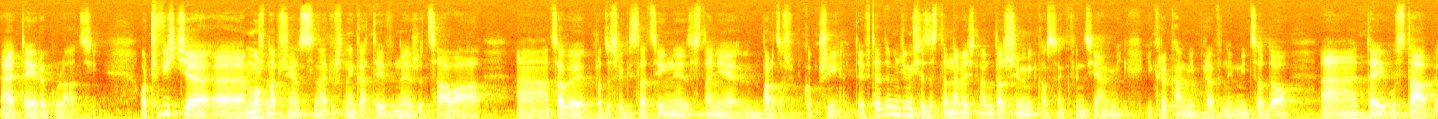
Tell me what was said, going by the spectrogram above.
e, tej regulacji. Oczywiście e, można przyjąć scenariusz negatywny, że cała cały proces legislacyjny zostanie bardzo szybko przyjęty. Wtedy będziemy się zastanawiać nad dalszymi konsekwencjami i krokami prawnymi co do e, tej ustawy.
